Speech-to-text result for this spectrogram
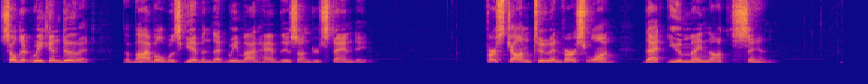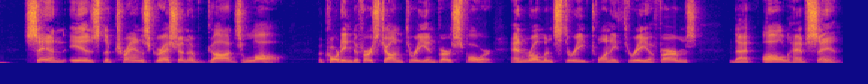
so that we can do it. The Bible was given that we might have this understanding. 1 John 2 and verse 1 that you may not sin. Sin is the transgression of God's law, according to 1 John 3 and verse 4, and Romans 3:23 affirms that all have sinned.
